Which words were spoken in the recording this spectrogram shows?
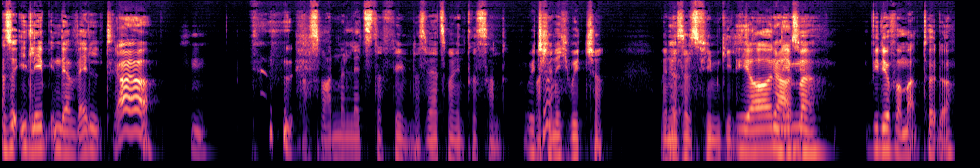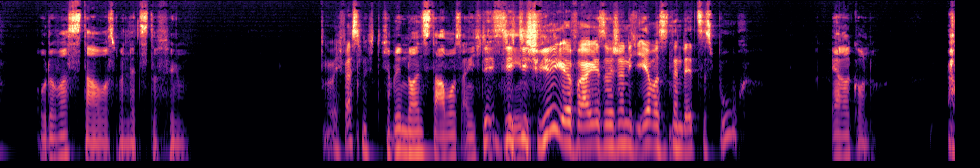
Also ich lebe in der Welt. Ja, ja. Was war denn mein letzter Film? Das wäre jetzt mal interessant. Witcher? Wahrscheinlich Witcher, wenn das als Film gilt. Ja, Ja, nehmen wir Videoformat halt auch. Oder war Star Wars mein letzter Film? Aber ich weiß nicht. Ich habe den neuen Star Wars eigentlich Die, gesehen. die, die schwierige Frage ist wahrscheinlich eher, was ist dein letztes Buch? Aragon.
